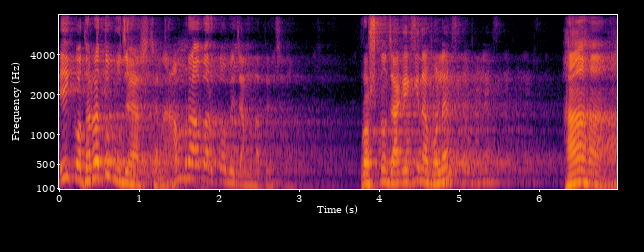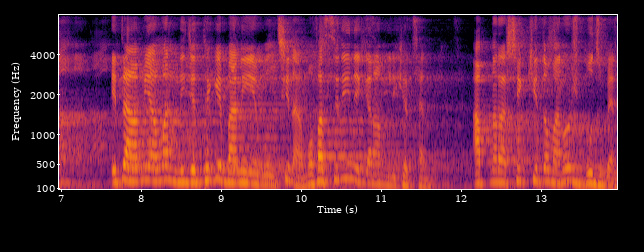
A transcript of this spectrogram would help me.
এই কথাটা তো বুঝে আসছে না। আমরা আবার কবে জান্নাতে ছিলাম? প্রশ্ন জাগে কিনা বলেন? হ্যাঁ হ্যাঁ। এটা আমি আমার নিজের থেকে বানিয়ে বলছি না। মোফাসিরিন কেরাম লিখেছেন, আপনারা শিক্ষিত মানুষ বুঝবেন।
